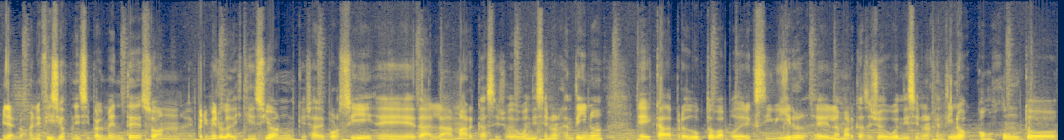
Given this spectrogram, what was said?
Mira, los beneficios principalmente son, eh, primero la distinción, que ya de por sí eh, da la marca sello de buen diseño argentino. cada producto va a poder exhibir la marca sello de buen diseño argentino conjunto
